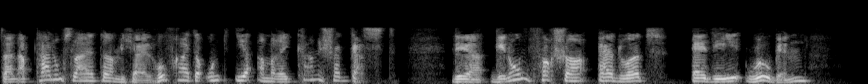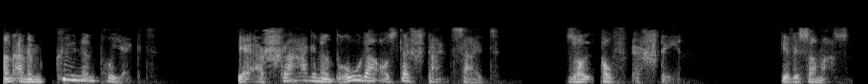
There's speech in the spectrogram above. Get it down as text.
sein Abteilungsleiter Michael Hofreiter und ihr amerikanischer Gast, der Genomforscher Edward Eddie Rubin, an einem kühnen Projekt. Der erschlagene Bruder aus der Steinzeit soll auferstehen. Gewissermaßen.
